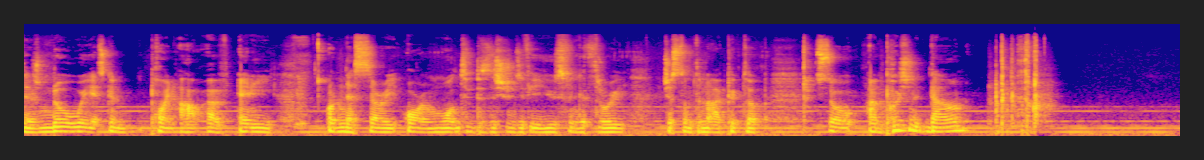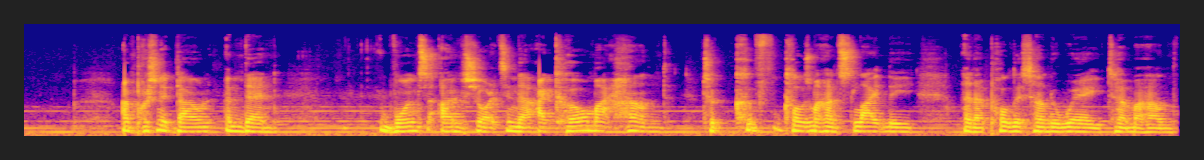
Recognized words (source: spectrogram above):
there's no way it's going to point out of any unnecessary or unwanted positions if you use finger three just something I picked up. So I'm pushing it down I'm pushing it down and then once I'm sure it's in there, I curl my hand to close my hand slightly and I pull this hand away, turn my hand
